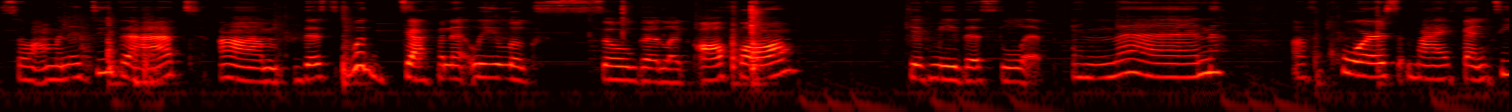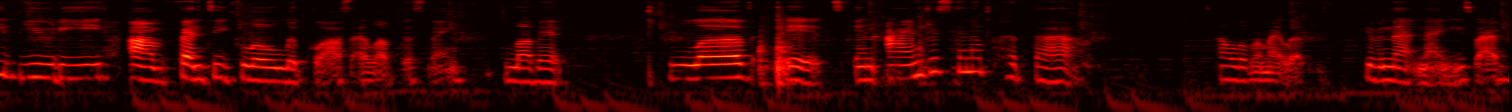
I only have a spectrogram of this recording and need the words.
So I'm gonna do that. Um, this would definitely look so good, like all fall. Give me this lip. And then, of course, my Fenty Beauty um, Fenty Glow Lip Gloss. I love this thing. Love it. Love it. And I'm just gonna put that all over my lip, giving that 90s vibe.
